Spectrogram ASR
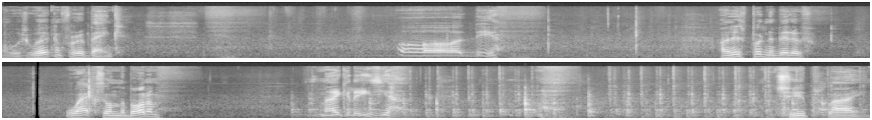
I was working for a bank. Oh dear. I'm just putting a bit of wax on the bottom make it easier too plain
